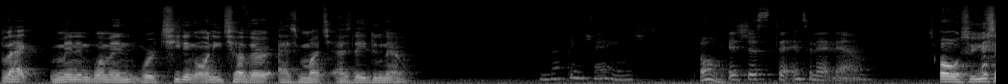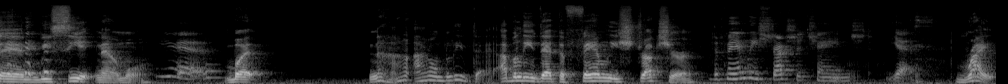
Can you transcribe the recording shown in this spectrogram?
black men and women were cheating on each other as much as they do now? Nothing changed. Oh. It's just the internet now. Oh, so you saying we see it now more? Yeah. But no, I I don't believe that. I believe that the family structure, The family structure changed. Yes. right,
